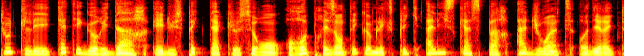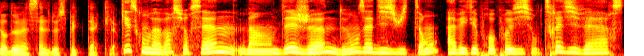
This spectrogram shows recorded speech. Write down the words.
Toutes les catégories d'art et du spectacle seront représentées, comme l'explique Alice Caspar, adjointe au directeur de la salle de spectacle. Qu'est-ce qu'on va voir sur scène? Ben, Des jeunes de 11 à 18 ans, avec des propositions très diverses,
